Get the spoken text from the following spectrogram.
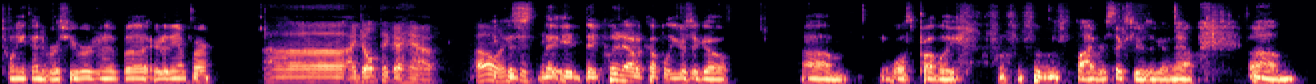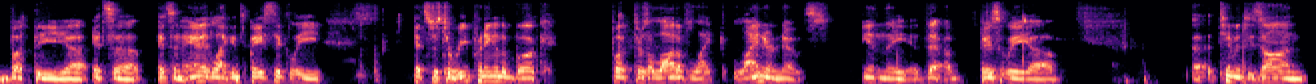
20th anniversary version of uh, Heir to the Empire? Uh, I don't think I have. Oh, because interesting. they it, they put it out a couple of years ago. Um, well, it's probably five or six years ago now. Um, but the uh, it's a it's an annet like it's basically it's just a reprinting of the book, but there's a lot of like liner notes in the that uh, basically uh, uh, Timothy Zahn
